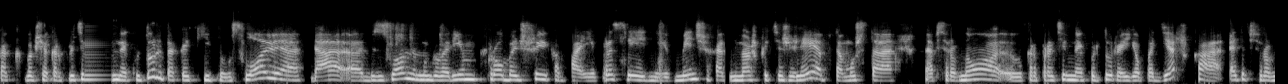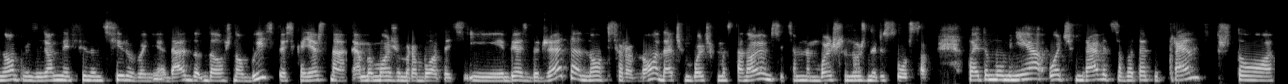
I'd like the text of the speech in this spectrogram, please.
как вообще корпоративная культура, так и какие-то условия. Да, э, безусловно, мы говорим про большие компании, про средние. В меньших это немножко тяжелее, потому что э, все равно э, корпоративная культура, ее поддержка — это все равно определенное финансирование да, должно быть. То есть, конечно, мы можем работать и без бюджета, но все равно, да, чем больше мы становимся, тем нам больше нужно ресурсов. Поэтому мне очень нравится вот этот тренд, что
